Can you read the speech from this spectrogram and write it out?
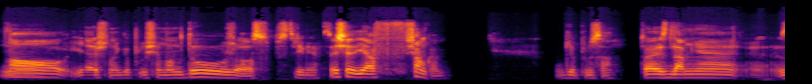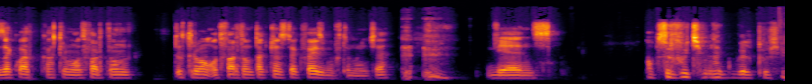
No, ja już na G Plusie mam dużo osób w streamie. W sensie ja wsiąkłem G. To jest dla mnie e, zakładka, którą otwartą, którą mam otwartą tak często jak Facebook w tym momencie. Więc obserwujcie mnie na Google Plusie.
